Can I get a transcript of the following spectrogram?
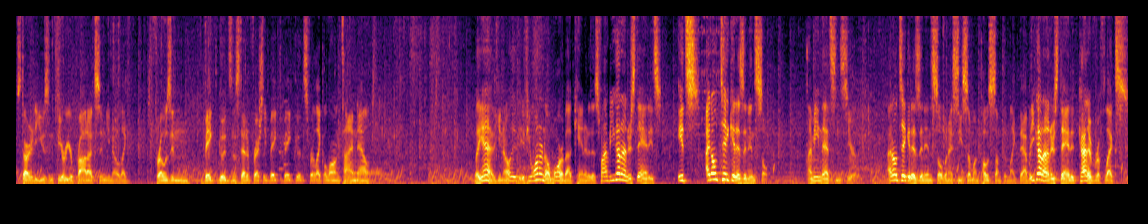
started to use inferior products and, you know, like frozen baked goods instead of freshly baked baked goods for like a long time now. But yeah, you know, if you want to know more about Canada, that's fine. But you gotta understand, it's, it's, I don't take it as an insult. I mean that sincerely. I don't take it as an insult when I see someone post something like that, but you gotta understand it kind of reflects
